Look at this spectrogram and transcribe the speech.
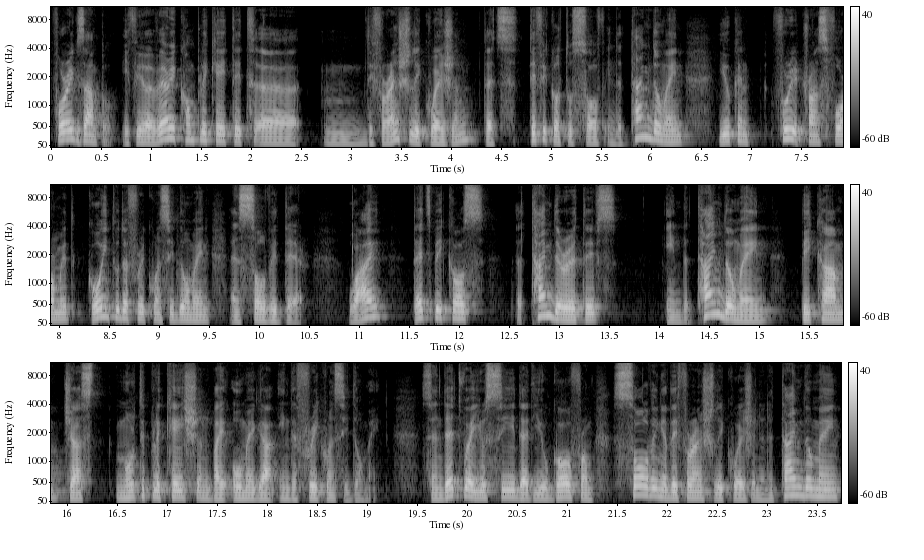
For example, if you have a very complicated uh, um, differential equation that's difficult to solve in the time domain, you can Fourier transform it, go into the frequency domain and solve it there. Why? That's because uh, time derivatives in the time domain become just multiplication by omega in the frequency domain. So in that way you see that you go from solving a differential equation in the time domain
